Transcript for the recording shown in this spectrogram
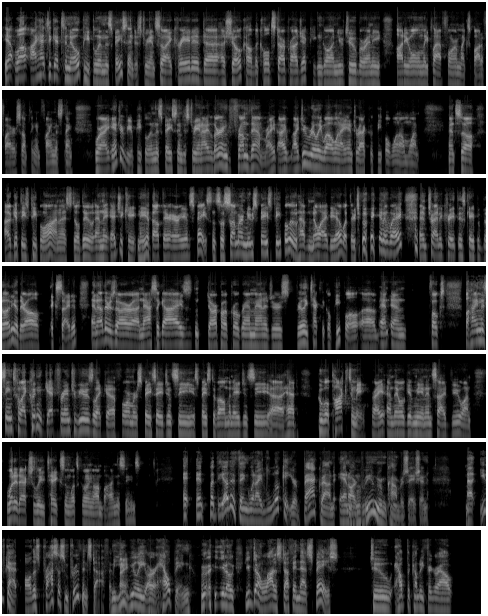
Yeah, well, I had to get to know people in the space industry. And so I created uh, a show called The Cold Star Project. You can go on YouTube or any audio only platform like Spotify or something and find this thing where I interview people in the space industry and I learned from them, right? I, I do really well when I interact with people one on one. And so I would get these people on, and I still do, and they educate me about their area of space. And so some are new space people who have no idea what they're doing in a way and trying to create this capability, and they're all excited. And others are uh, NASA guys, DARPA program managers, really technical people, uh, and, and folks behind the scenes who I couldn't get for interviews, like a former space agency, space development agency uh, head, who will talk to me, right? And they will give me an inside view on what it actually takes and what's going on behind the scenes. And, and but the other thing, when I look at your background and our Mhm. green room conversation, uh, you've got all this process improvement stuff. I mean, you Right. really are helping. you know, you've done a lot of stuff in that space to help the company figure out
